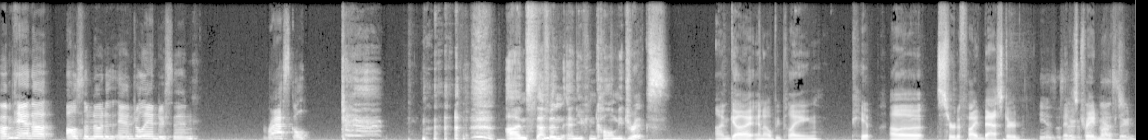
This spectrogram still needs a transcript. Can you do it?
I'm Hannah, also known as Angela Anderson. Rascal. I'm Stefan, and you can call me Drix. I'm Guy, and I'll be playing Pip, a certified bastard. He is a That is certified trademarked. bastard.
